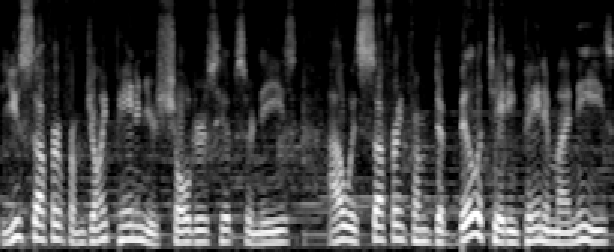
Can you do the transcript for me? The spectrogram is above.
Do you suffer from joint pain in your shoulders, hips, or knees? I was suffering from debilitating pain in my knees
